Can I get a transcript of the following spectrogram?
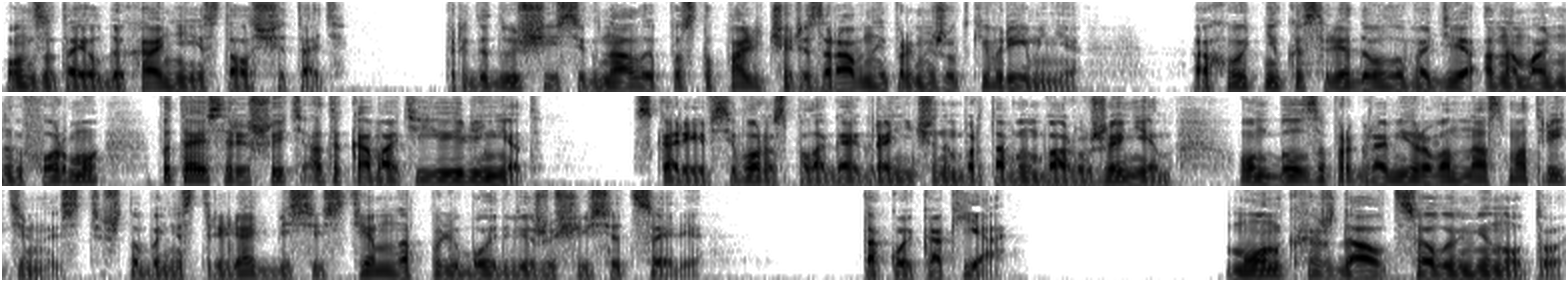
Он затаил дыхание и стал считать. Предыдущие сигналы поступали через равные промежутки времени. Охотник исследовал в воде аномальную форму, пытаясь решить, атаковать ее или нет. Скорее всего, располагая ограниченным бортовым вооружением, он был запрограммирован на осмотрительность, чтобы не стрелять бессистемно по любой движущейся цели – такой, как я. Монк ждал целую минуту.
